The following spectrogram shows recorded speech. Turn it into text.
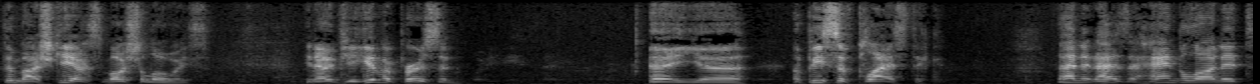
the mashgiach's moshel always. You know, if you give a person a uh, a piece of plastic and it has a handle on it,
